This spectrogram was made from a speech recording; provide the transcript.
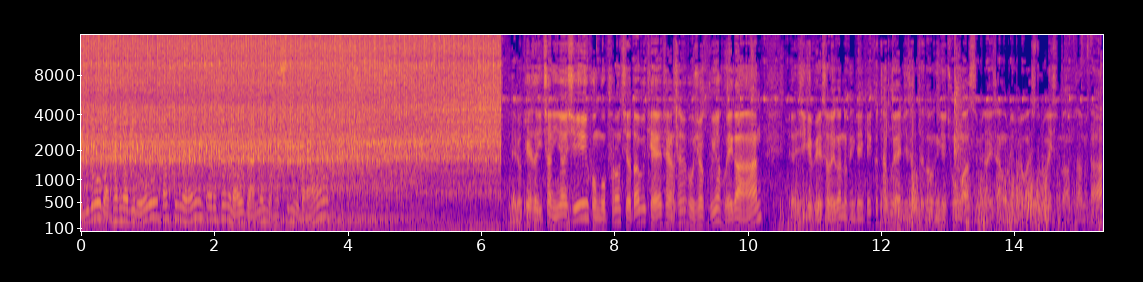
여기도 마찬가지로 가스는 따로 새고 나오지 않는 것 같습니다. 네, 이렇게 해서 2002년식 봉고 프론티어 더블캡 차량 살펴보셨고요. 외관, 연식에 비해서 외관도 굉장히 깨끗하고요. 엔진 상태도 굉장히 좋은 것 같습니다. 이상으로 리뷰 마치도록 하겠습니다. 감사합니다.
